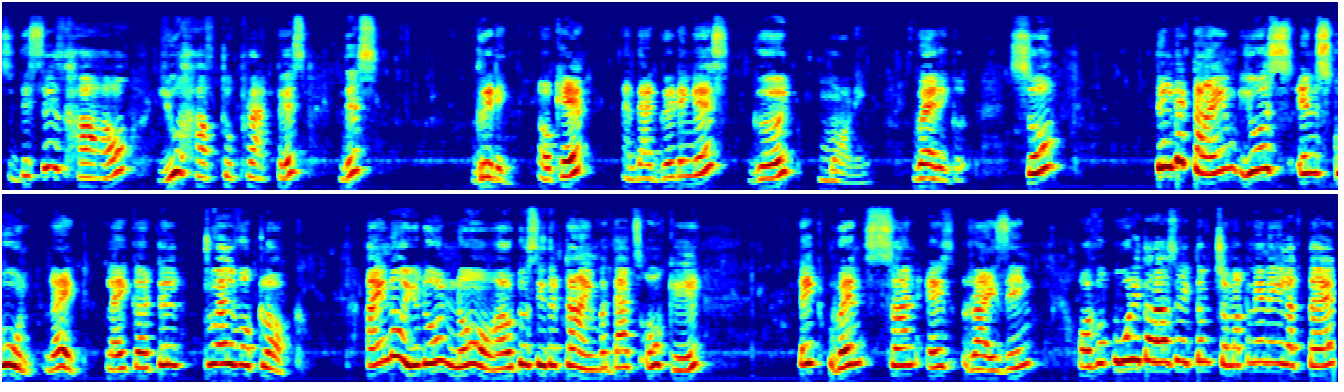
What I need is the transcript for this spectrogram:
So this is how you have to practice this greeting. Okay? And that greeting is good morning very good so till the time you are in school right like uh, till 12 o'clock i know you don't know how to see the time but that's okay like when sun is rising और वो पूरी तरह से एकदम चमकने नहीं लगता है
